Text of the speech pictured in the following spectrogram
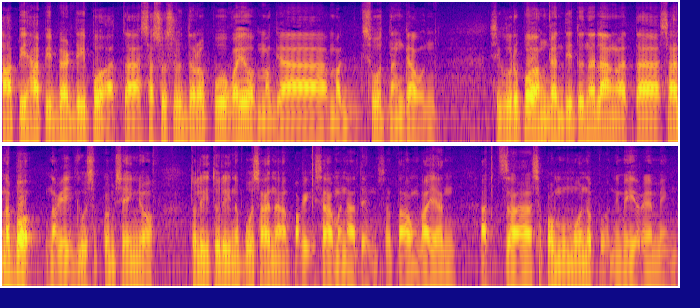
Happy, happy birthday po at uh, sa susunod na po kayo mag, uh, magsuot ng gown. Siguro po hanggang dito na lang at uh, sana po nakikiusap kami sa inyo. Tuloy-tuloy na po sana ang pakikisama natin sa taong bayan at sa, sa pamumuno po ni Mayor Remeng.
